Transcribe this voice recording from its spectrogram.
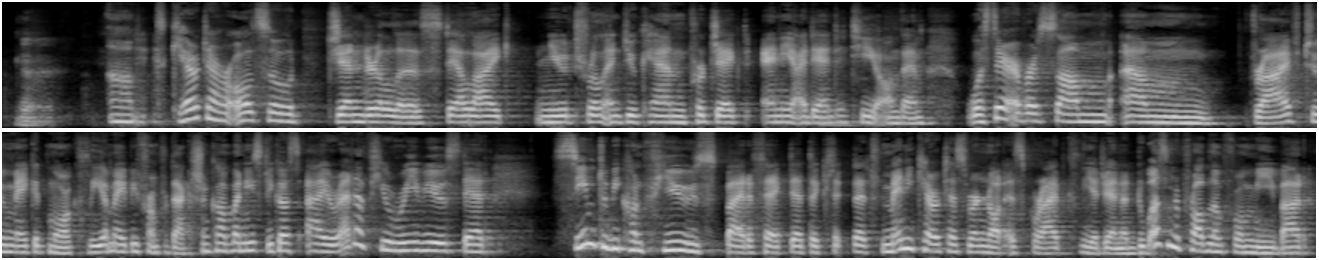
yeah. um, the characters are also genderless. They're like neutral, and you can project any identity on them. Was there ever some um, drive to make it more clear, maybe from production companies? Because I read a few reviews that seemed to be confused by the fact that the that many characters were not ascribed clear gender. It wasn't a problem for me, but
